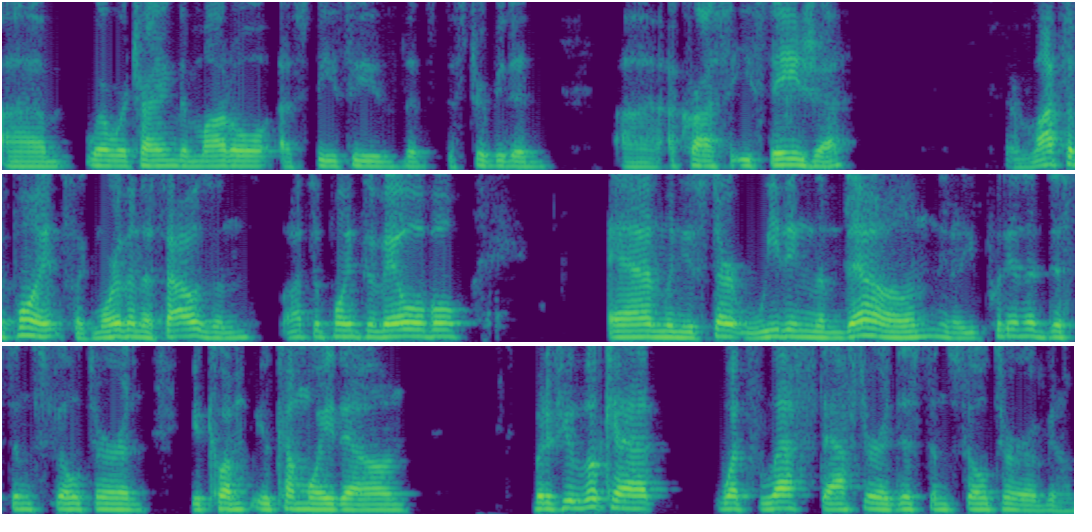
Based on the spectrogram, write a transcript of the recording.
um, where we're trying to model a species that's distributed uh, across East Asia. There are lots of points, like more than a thousand, lots of points available. And when you start weeding them down, you know, you put in a distance filter and you come, you come way down. But if you look at what's left after a distance filter of, you know,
